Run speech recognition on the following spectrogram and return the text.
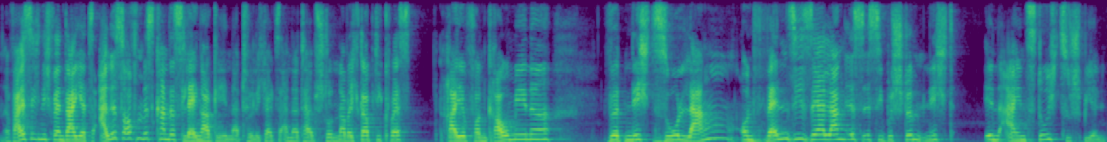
Weiß ich nicht, wenn da jetzt alles offen ist, kann das länger gehen natürlich als anderthalb Stunden. Aber ich glaube, die Quest-Reihe von Graumähne wird nicht so lang. Und wenn sie sehr lang ist, ist sie bestimmt nicht in eins durchzuspielen,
